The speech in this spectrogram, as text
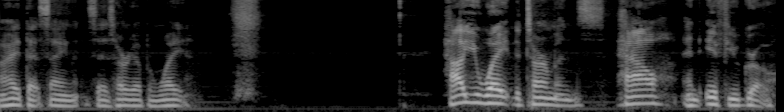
I hate that saying that says, hurry up and wait. How you wait determines how and if you grow.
